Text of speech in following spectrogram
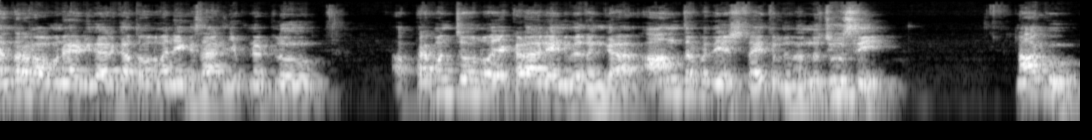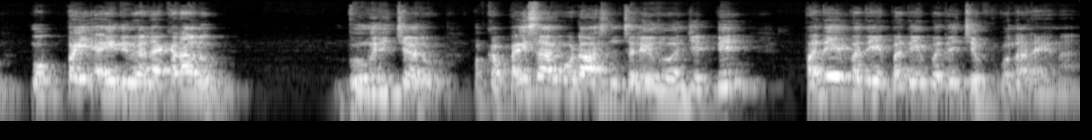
చంద్రబాబు నాయుడు గారు గతంలో అనేక సార్లు చెప్పినట్లు ప్రపంచంలో ఎక్కడా లేని విధంగా ఆంధ్రప్రదేశ్ రైతులు నన్ను చూసి నాకు ముప్పై ఐదు వేల ఎకరాలు భూమినిచ్చారు. ఒక పైసా కూడా ఆశించలేదు అని చెప్పి పదే పదే పదే పదే చెప్పుకున్నారు ఆయన.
